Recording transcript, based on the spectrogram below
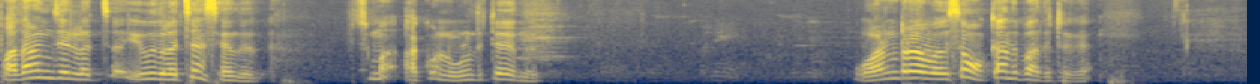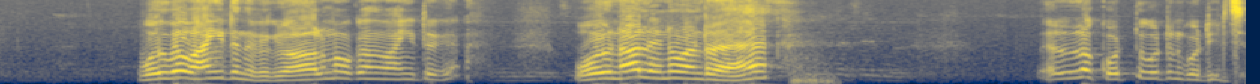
பதினஞ்சு லட்சம் இருபது லட்சம் சேர்ந்தது. சும்மா அக்கௌண்ட் விழுந்துட்டே இருந்தது. ஒன்றரை வருஷம் உட்காந்து பார்த்துட்டு இருக்கேன். ஒரு ரூபா வாங்கிட்டு இருந்தேன் வெகு உட்காந்து வாங்கிட்டு இருக்கேன். ஒரு நாள் என்ன பண்ணுறேன் எல்லாம் கொட்டு கொட்டுன்னு கொட்டிடுச்சு.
